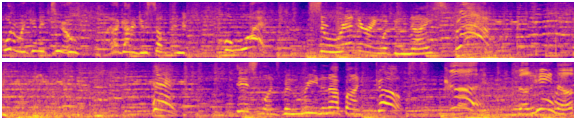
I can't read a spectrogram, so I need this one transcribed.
What am I gonna do? I gotta do something. But what? Surrendering would be nice. Hey, this one's been reading up on ghosts. Good. So he knows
